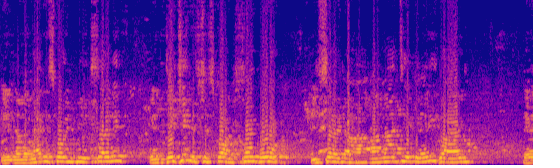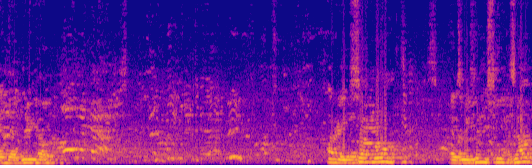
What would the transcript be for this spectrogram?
And uh, that is going to be exciting. And Digit is just going full bore. He said, uh, I'm not taking any guide. And uh, there you go. All right, so as we finish things up,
